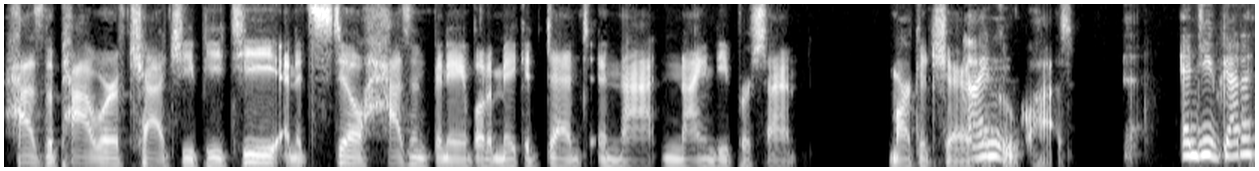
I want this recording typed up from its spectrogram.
has the power of chat gpt and it still hasn't been able to make a dent in that 90% market share that I'm, google has. And you've got to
